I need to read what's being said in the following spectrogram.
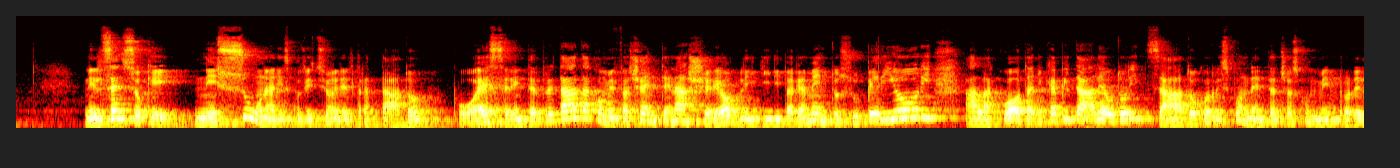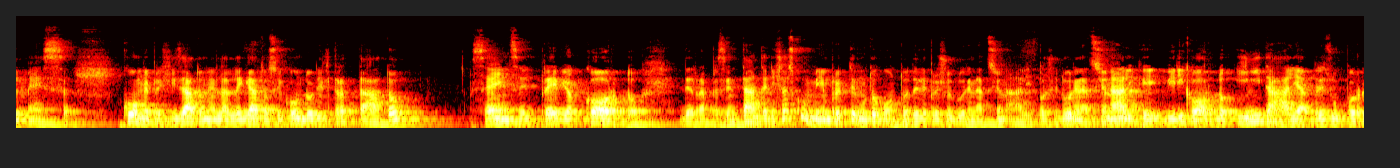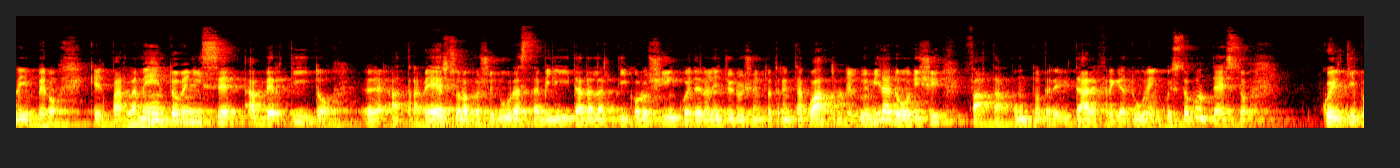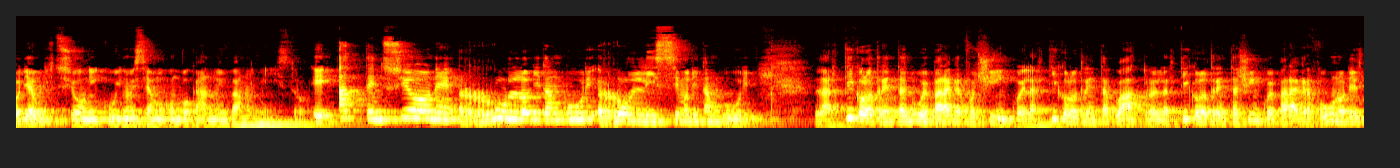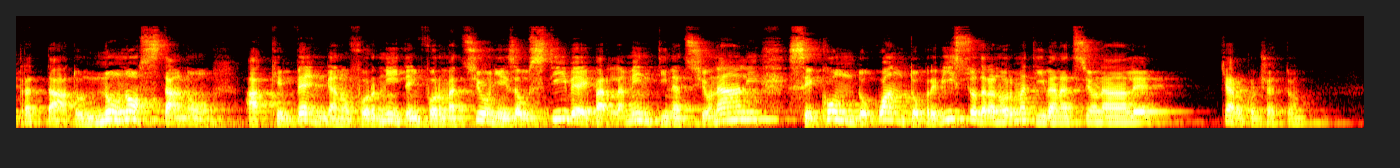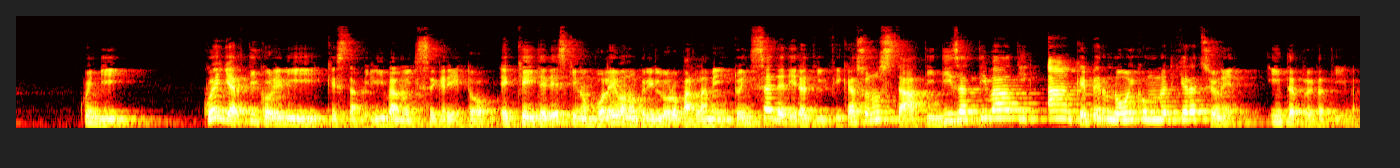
nel senso che nessuna disposizione del trattato può essere interpretata come facente nascere obblighi di pagamento superiori alla quota di capitale autorizzato corrispondente a ciascun membro del MES. Come precisato nell'allegato secondo del trattato, senza il previo accordo del rappresentante di ciascun membro è tenuto conto delle procedure nazionali. Procedure nazionali che, vi ricordo, in Italia presupporrebbero che il Parlamento venisse avvertito eh, attraverso la procedura stabilita dall'articolo 5 della legge 234 del 2012, fatta appunto per evitare fregature in questo contesto, quel tipo di audizioni cui noi stiamo convocando in vano il ministro. E attenzione, rullo di tamburi, rullissimo di tamburi. L'articolo 32, paragrafo 5, l'articolo 34 e l'articolo 35, paragrafo 1 del trattato non ostano a che vengano fornite informazioni esaustive ai parlamenti nazionali secondo quanto previsto dalla normativa nazionale. Chiaro il concetto? Quindi Quegli articoli lì, che stabilivano il segreto e che i tedeschi non volevano per il loro Parlamento, in sede di ratifica sono stati disattivati anche per noi con una dichiarazione interpretativa.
